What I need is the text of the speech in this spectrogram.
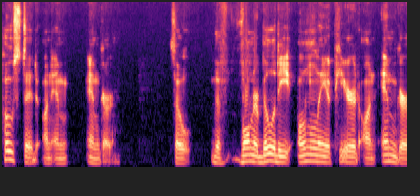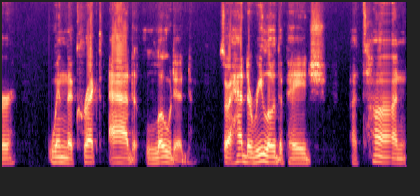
hosted on Imgur. So the vulnerability only appeared on Imgur when the correct ad loaded. So I had to reload the page a ton.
